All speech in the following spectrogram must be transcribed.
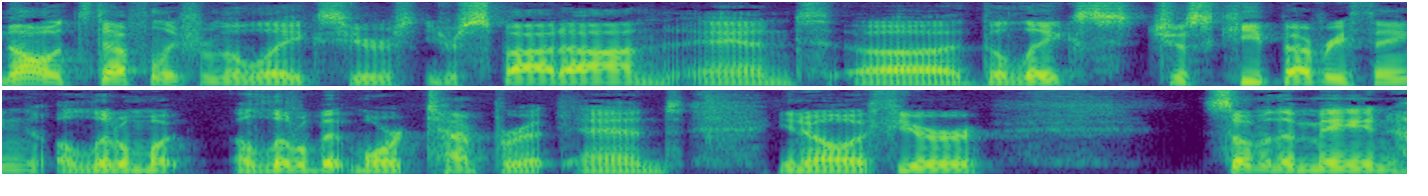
No, it's definitely from the lakes. You're you're spot on, and uh, the lakes just keep everything a little mo- a little bit more temperate. And you know, if you're some of the main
